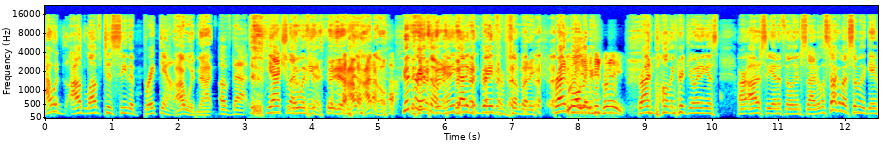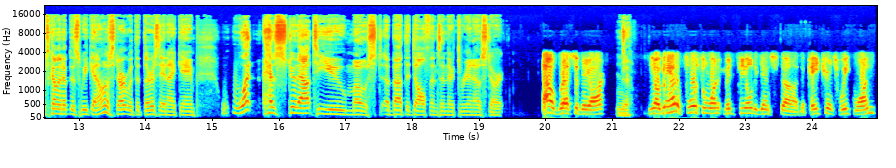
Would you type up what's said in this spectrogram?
I would. I'd love to see the breakdown. I would not of that. Yeah, actually, I wouldn't either. yeah, I, I, know. Good for him though, man. He got a good grade from somebody. Brian well, Baldinger. Good grade. Brian Baldinger joining us, our Odyssey NFL insider. Let's talk about some of the games coming up this weekend. I want to start with the Thursday night game. What has stood out to you most about the Dolphins and their three and zero oh start? How aggressive they are. Yeah. You know, they had a fourth and one at midfield against uh, the Patriots week one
